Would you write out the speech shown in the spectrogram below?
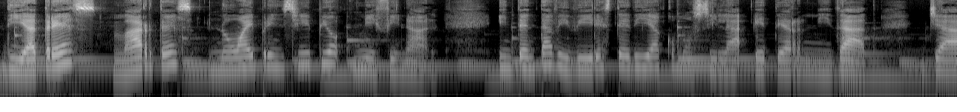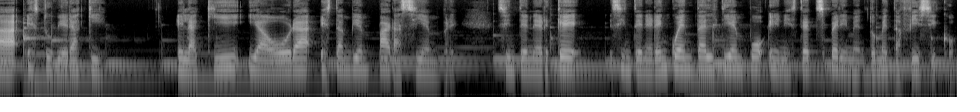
Día 3, martes, no hay principio ni final. Intenta vivir este día como si la eternidad ya estuviera aquí. El aquí y ahora es también para siempre, sin tener que sin tener en cuenta el tiempo en este experimento metafísico.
